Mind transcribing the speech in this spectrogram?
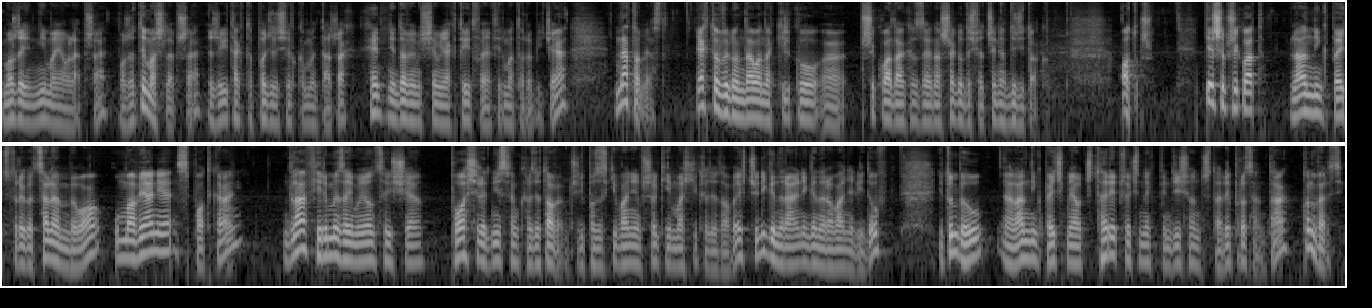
Może inni mają lepsze, może Ty masz lepsze. Jeżeli tak, to podziel się w komentarzach. Chętnie dowiem się, jak Ty i Twoja firma to robicie. Natomiast jak to wyglądało na kilku e, przykładach z naszego doświadczenia w Digitalk? Otóż, pierwszy przykład, landing page, którego celem było umawianie spotkań dla firmy zajmującej się pośrednictwem kredytowym, czyli pozyskiwaniem wszelkiej maści kredytowych, czyli generalnie generowanie leadów. I tu był landing page miał 4,54% konwersji,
